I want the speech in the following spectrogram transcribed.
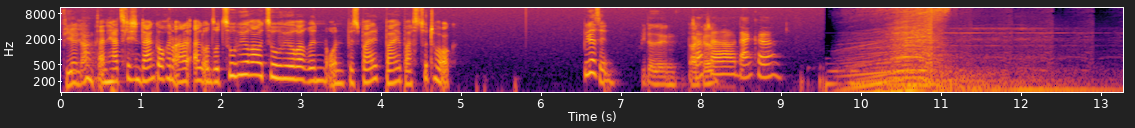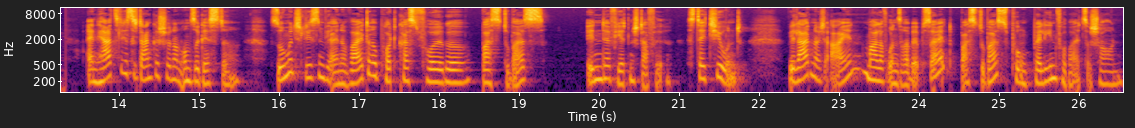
Vielen Dank. Dann herzlichen Dank auch an all unsere Zuhörer, Zuhörerinnen und bis bald bei Bus to Talk. Wiedersehen. Wiedersehen. Danke. Ciao, ciao, danke. Ein herzliches Dankeschön an unsere Gäste. Somit schließen wir eine weitere Podcast-Folge Bass to Bass in der vierten Staffel. Stay tuned. Wir laden euch ein, mal auf unserer Website bastubas.berlin vorbeizuschauen.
